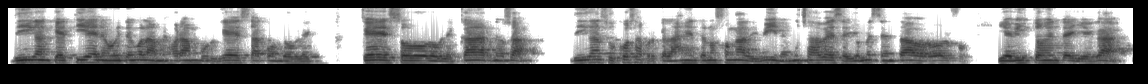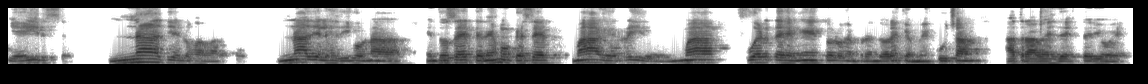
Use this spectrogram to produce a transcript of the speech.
digan qué tiene. Hoy tengo la mejor hamburguesa con doble queso, doble carne, o sea, digan sus cosas porque la gente no son adivinas. Muchas veces yo me he sentado, Rodolfo, y he visto gente llegar y irse. Nadie los abarcó, nadie les dijo nada. Entonces tenemos que ser más aguerridos, más fuertes en esto, los emprendedores que me escuchan a través de Estéreo Este.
